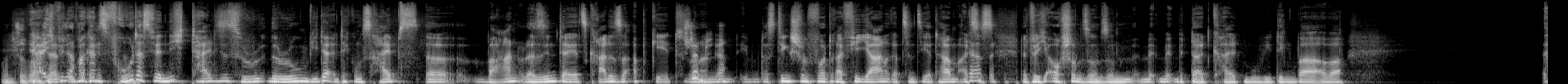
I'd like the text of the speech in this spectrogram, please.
und so Ja, weiter. ich bin aber ganz froh, dass wir nicht Teil dieses The Room Wiederentdeckungshypes äh, waren oder sind, der jetzt gerade so abgeht, Stimmt, sondern eben das Ding schon vor drei, vier Jahren rezensiert haben, als Ja. es natürlich auch schon so, so ein Mid- Mid- Midnight-Cult-Movie-Ding war, aber äh,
